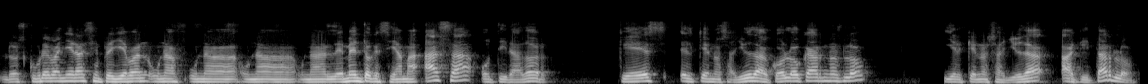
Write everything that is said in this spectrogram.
los cubrebañeras siempre llevan un elemento que se llama asa o tirador, que es el que nos ayuda a colocárnoslo y el que nos ayuda a quitarlo.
